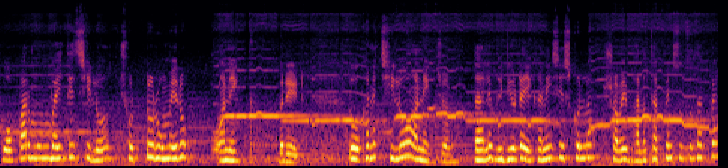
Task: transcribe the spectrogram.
প্রপার মুম্বাইতে ছিল, ছোট্ট রুমেরও অনেক রেট তো ওখানে ছিল অনেকজন। তাহলে ভিডিওটা এখানেই শেষ করলাম। সবাই ভালো থাকবেন, সুস্থ থাকবেন।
